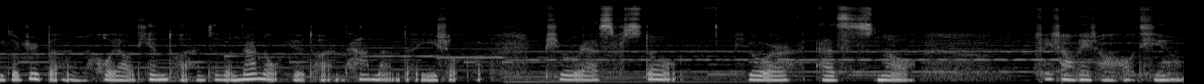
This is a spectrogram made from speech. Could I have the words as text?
一个日本后摇天团叫做 Nano 乐团，他们的一首歌《Pure as Stone》，Pure as Snow，非常非常好听。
